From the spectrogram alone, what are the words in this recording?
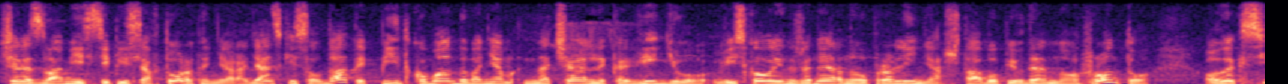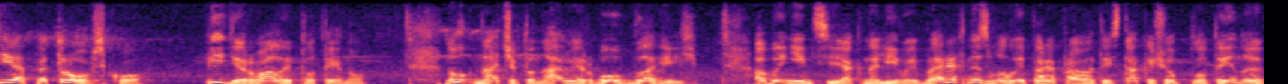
Через два місяці після вторгнення радянські солдати під командуванням начальника відділу військово-інженерного управління штабу Південного фронту Олексія Петровського підірвали плотину. Ну, начебто намір був благий, аби німці як на лівий берег не змогли переправитись, так і щоб плотиною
